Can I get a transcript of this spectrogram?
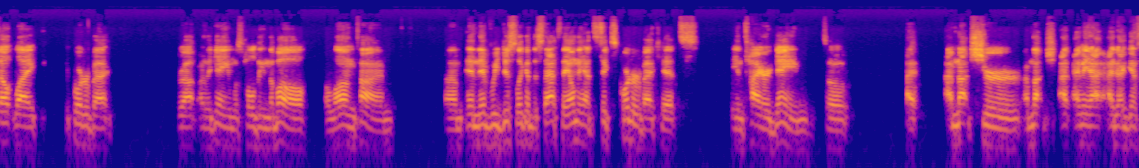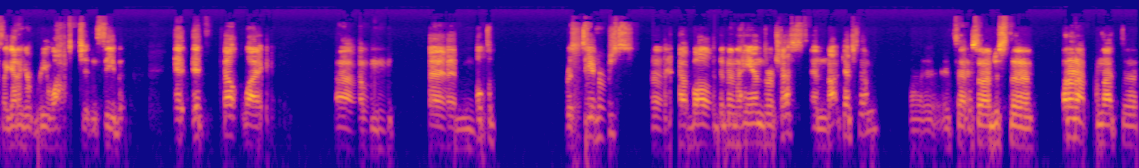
felt like the quarterback throughout the game was holding the ball a long time. Um, and if we just look at the stats, they only had six quarterback hits the entire game. So I, I'm not sure. I'm not. I, I mean, I, I, guess I got to rewatch it and see, but it, it felt like um, multiple receivers uh, have ball them in the hands or chest and not catch them. Uh, it's uh, so I'm just. Uh, I don't know. I'm not. Uh,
